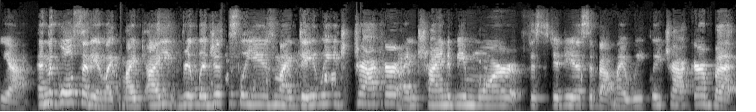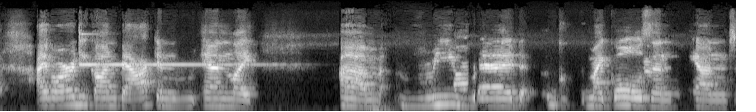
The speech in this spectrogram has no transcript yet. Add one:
Yeah, and the goal setting, like my, I religiously use my daily tracker. I'm trying to be more fastidious about my weekly tracker, but I've already gone back and and like um, reread my goals and and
